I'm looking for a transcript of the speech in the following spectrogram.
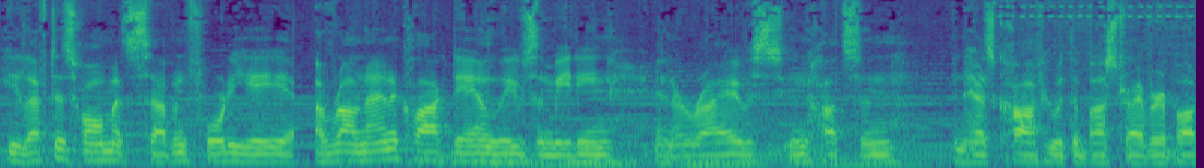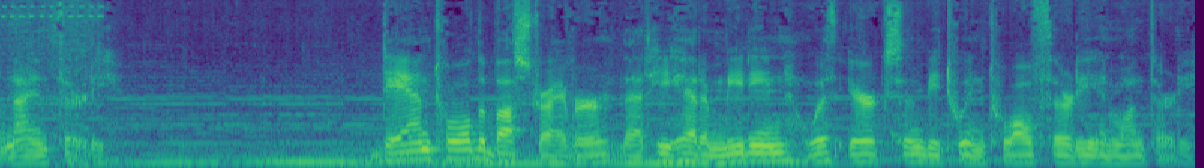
He left his home at 7.40 a.m. Around 9 o'clock, Dan leaves the meeting and arrives in Hudson and has coffee with the bus driver about 9.30. Dan told the bus driver that he had a meeting with Erickson between 12.30 and 1.30.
